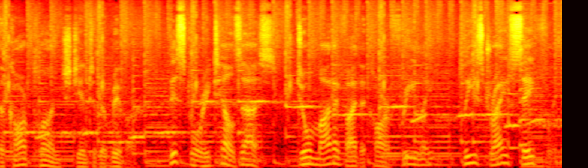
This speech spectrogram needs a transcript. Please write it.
The car plunged into the river. This story tells us, don't modify the car freely, please drive safely.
